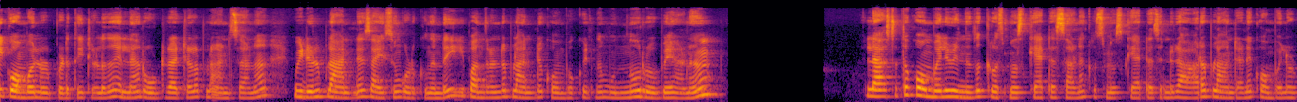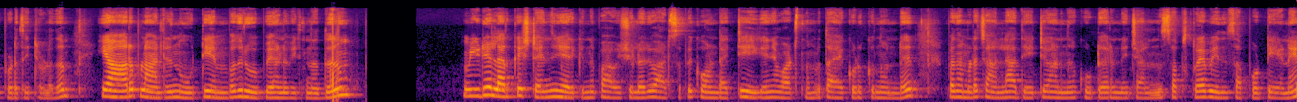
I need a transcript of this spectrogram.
ഈ കോംബോയിൽ ഉൾപ്പെടുത്തിയിട്ടുള്ളത്. എല്ലാം റൂട്ടഡ് ആയിട്ടുള്ള പ്ലാന്റ്സ് ആണ്. വീഡിയോയിൽ പ്ലാന്റിന്റെ സൈസും കൊടുക്കുന്നുണ്ട്. ഈ പന്ത്രണ്ട് പ്ലാന്റിന്റെ കോംബോക്ക് വരുന്നത് മുന്നൂറ് രൂപയാണ്. ലാസ്റ്റത്തെ കോമ്പോയിൽ വരുന്നത് ക്രിസ്മസ് കാറ്റസ് ആണ്. ക്രിസ്മസ് കാറ്റസിന്റെ ഒരു ആറ് പ്ലാന്റാണ് കോമ്പോയിൽ ഉൾപ്പെടുത്തിയിട്ടുള്ളത്. ഈ ആറ് പ്ലാന്റിന് നൂറ്റി രൂപയാണ് വരുന്നത്. വീഡിയോ എല്ലാവർക്കും ഇഷ്ടമായെന്ന് വിചാരിക്കുന്നു. അപ്പോൾ ആവശ്യമുള്ളവർ വാട്സപ്പിൽ കോൺടാക്റ്റ് ചെയ്യുക. ഞാൻ വാട്സപ്പ് നമ്പർ താഴെ കൊടുക്കുന്നുണ്ട്. അപ്പോൾ നമ്മുടെ ചാനൽ ആദ്യമായിട്ട് കാണുന്ന കൂട്ടുകാരുണ്ടെങ്കിൽ ചാനൽ സബ്സ്ക്രൈബ് ചെയ്ത് സപ്പോർട്ട് ചെയ്യണേ.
